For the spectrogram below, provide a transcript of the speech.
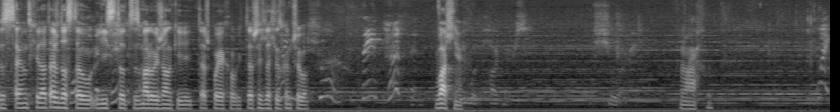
z Silent Hilla też dostał list od zmarłej żonki i też pojechał i też źle się skończyło. Właśnie. Wait.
